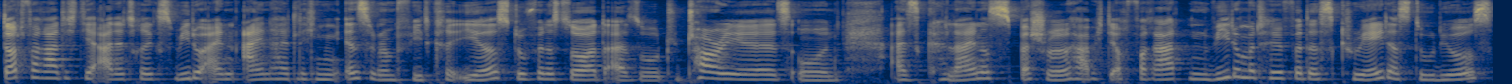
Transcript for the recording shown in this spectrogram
Dort verrate ich dir alle Tricks, wie du einen einheitlichen Instagram-Feed kreierst. Du findest dort also Tutorials und als kleines Special habe ich dir auch verraten, wie du mit Hilfe des Creator Studios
